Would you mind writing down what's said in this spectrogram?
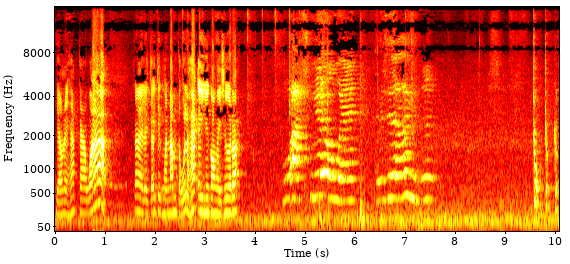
Dạo này hát cao quá. Cái này là cỡ chừng mà 5 tuổi là hát y như con ngày xưa đó. Trộn trộn trộn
